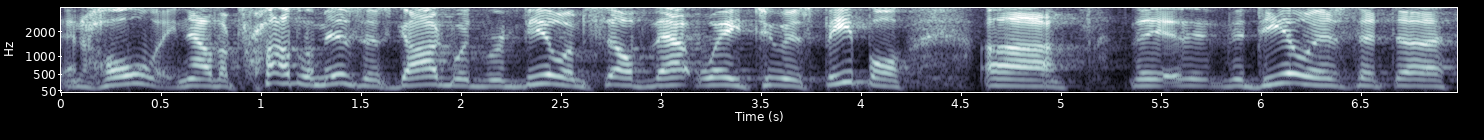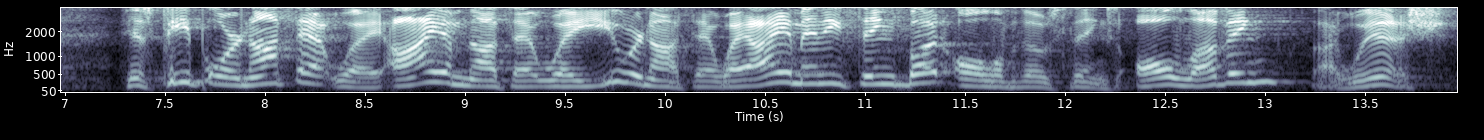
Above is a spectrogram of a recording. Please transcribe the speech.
and holy. Now, the problem is, is God would reveal himself that way to his people, uh, the, the deal is that uh, his people are not that way. I am not that way. You are not that way. I am anything but all of those things. All loving? I wish.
